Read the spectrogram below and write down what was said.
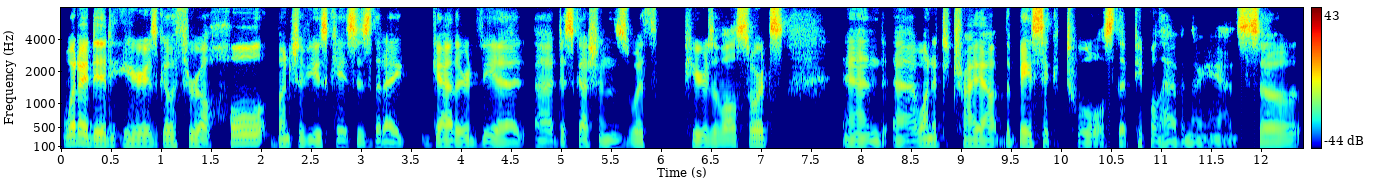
what I did here is go through a whole bunch of use cases that I gathered via uh, discussions with peers of all sorts and uh, wanted to try out the basic tools that people have in their hands. So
